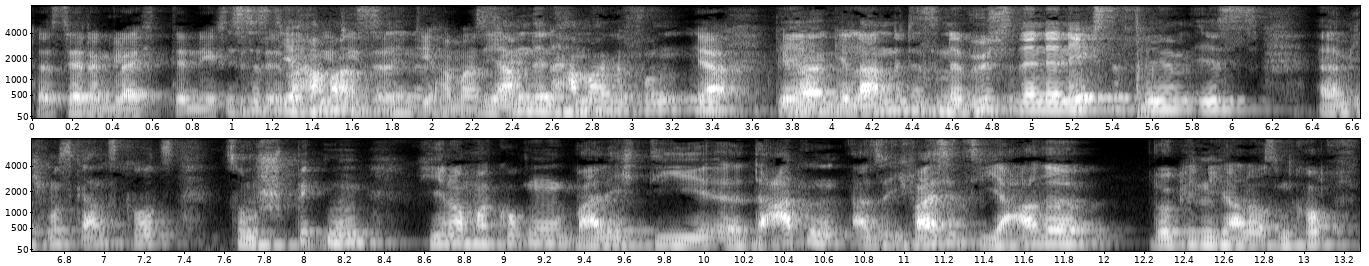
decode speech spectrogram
Das ist ja dann gleich der nächste ist das Film. Die Hammer-Szene. Die Hammer Sie haben den Hammer gefunden, ja, der genau. gelandet ist in der Wüste. Denn der nächste Film ist, ähm, ich muss ganz kurz zum Spicken hier nochmal gucken, weil ich die äh, Daten, also ich weiß jetzt die Jahre wirklich nicht alle aus dem Kopf.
